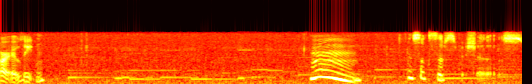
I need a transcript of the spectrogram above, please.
Sorry, I was eating. Hmm. This looks suspicious.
